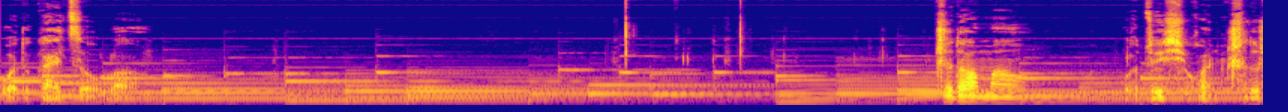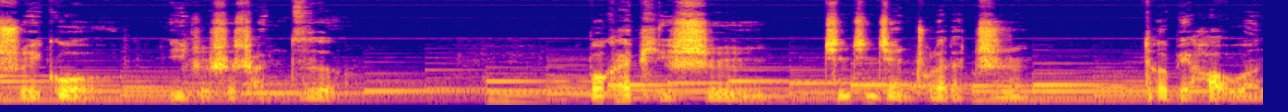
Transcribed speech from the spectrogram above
我都该走了。知道吗？我最喜欢吃的水果一直是橙子。剥开皮时，轻轻溅出来的汁特别好闻。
